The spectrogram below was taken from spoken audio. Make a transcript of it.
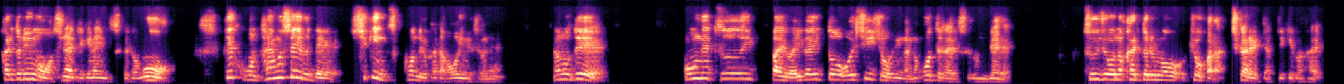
借り取りもしないといけないんですけども、結構このタイムセールで資金突っ込んでる方が多いんですよね。なので、今月いっぱいは意外と美味しい商品が残ってたりするんで、通常の借り取りも今日から力入れてやっていってください。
